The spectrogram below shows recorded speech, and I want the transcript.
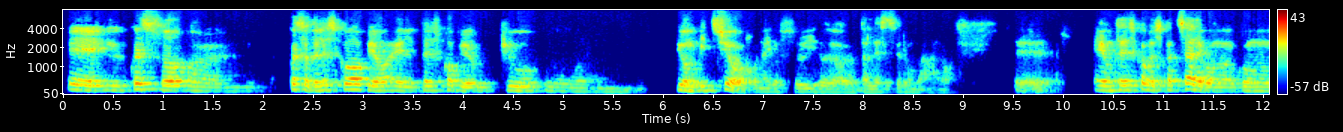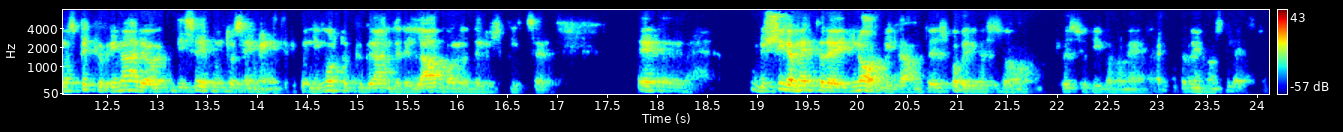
E questo, uh, questo telescopio è il telescopio più, uh, più ambizioso mai costruito da, dall'essere umano. Eh, è un telescopio spaziale con, con, uno specchio primario di 6.6 metri, quindi molto più grande dell'Hubble e dello Spitzer. E, riuscire a mettere in orbita un telescopio di questo, di questo tipo non è per me uno stesso.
